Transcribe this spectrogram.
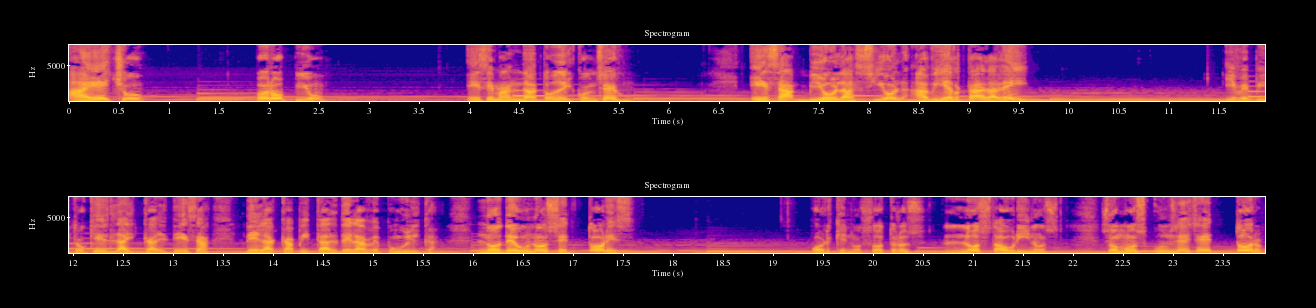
ha hecho propio ese mandato del Consejo, esa violación abierta a la ley. Y repito que es la alcaldesa de la capital de la República, no de unos sectores. Porque nosotros, los taurinos, somos un sector.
